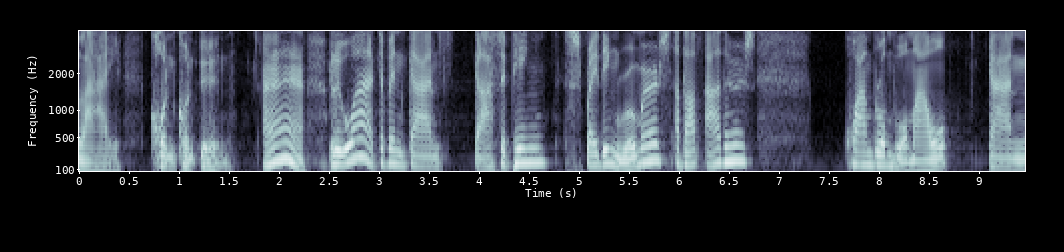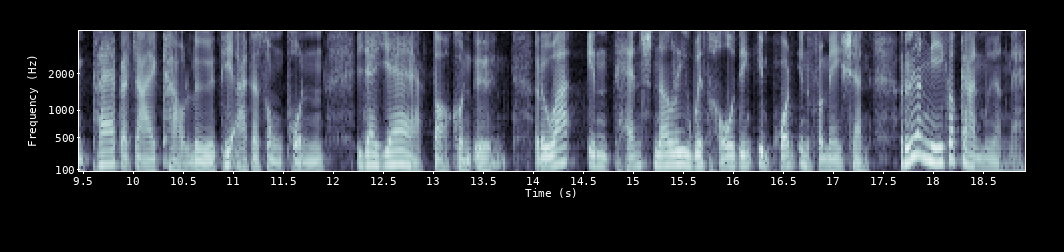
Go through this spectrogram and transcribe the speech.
ำลายคนคนอื่นอ่าหรือว่าจะเป็นการ gossiping spreading rumors about others ความรวมหัวเมาส์ การแพร่กระจายข่าวลือที่อาจจะส่งผลแย่ๆต่อคนอื่น หรือว่า intentionally withholding important information เรื่องนี้ก็การเมืองนะ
